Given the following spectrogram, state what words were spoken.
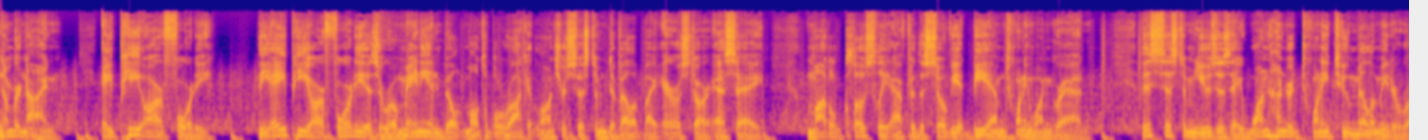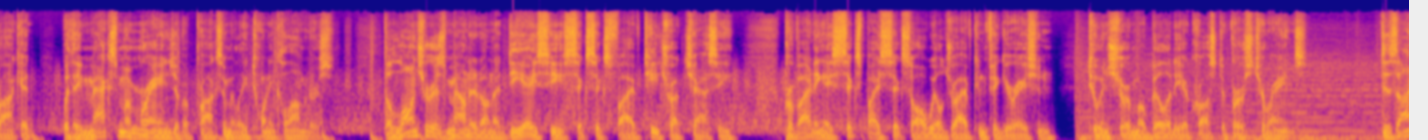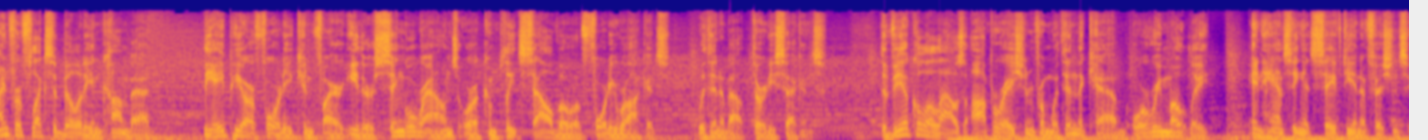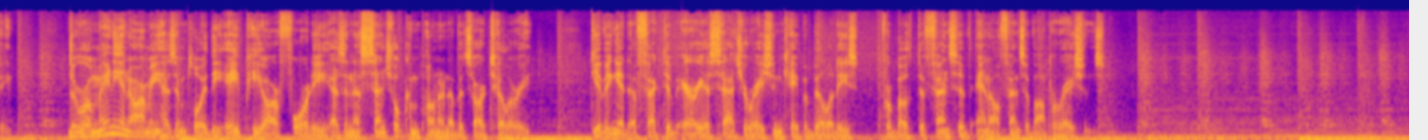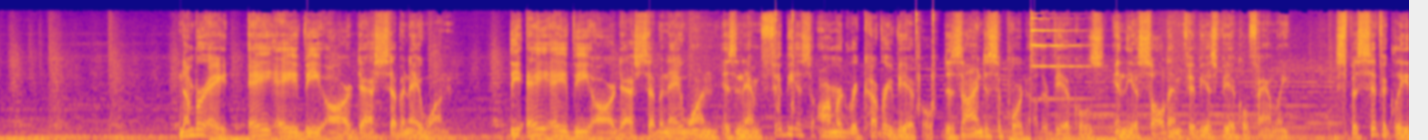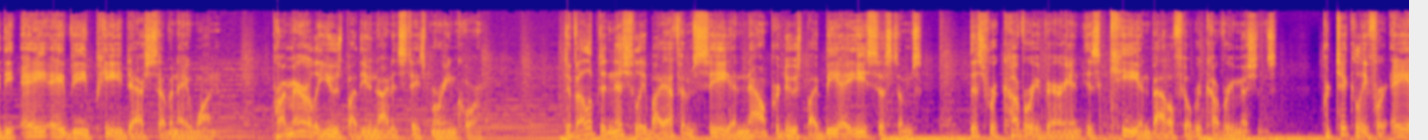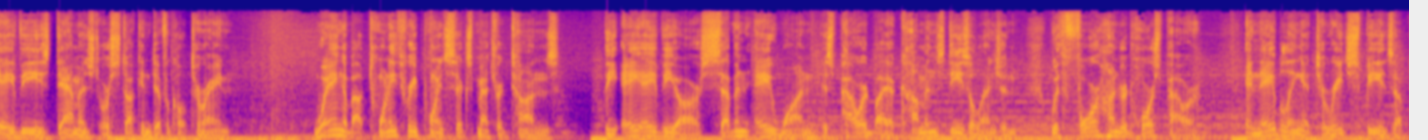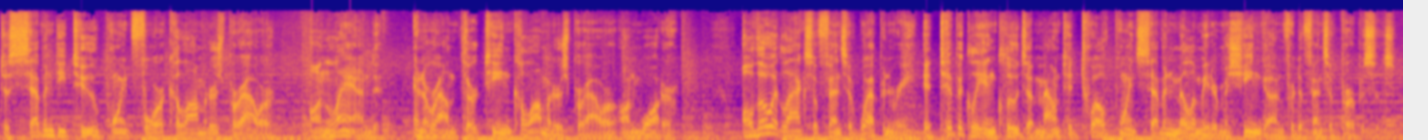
Number 9. APR-40. The APR-40 is a Romanian-built multiple rocket launcher system developed by Aerostar SA, modeled closely after the Soviet BM-21 Grad. This system uses a 122mm rocket with a maximum range of approximately 20 kilometers. The launcher is mounted on a DAC 665T truck chassis, providing a 6x6 all-wheel drive configuration to ensure mobility across diverse terrains. Designed for flexibility in combat, the APR-40 can fire either single rounds or a complete salvo of 40 rockets within about 30 seconds. The vehicle allows operation from within the cab or remotely, enhancing its safety and efficiency. The Romanian Army has employed the APR-40 as an essential component of its artillery, giving it effective area saturation capabilities for both defensive and offensive operations. Number 8. AAVR-7A1 The AAVR-7A1 is an amphibious armored recovery vehicle designed to support other vehicles in the assault amphibious vehicle family, specifically the AAVP-7A1, primarily used by the United States Marine Corps. Developed initially by FMC and now produced by BAE Systems, this recovery variant is key in battlefield recovery missions, particularly for AAVs damaged or stuck in difficult terrain. Weighing about 23.6 metric tons, the AAVR-7A1 is powered by a Cummins diesel engine with 400 horsepower, enabling it to reach speeds up to 72.4 kilometers per hour on land and around 13 kilometers per hour on water. Although it lacks offensive weaponry, it typically includes a mounted 12.7 millimeter machine gun for defensive purposes.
